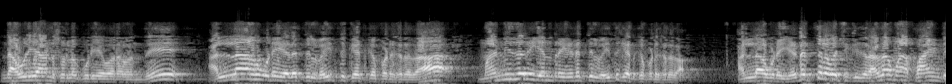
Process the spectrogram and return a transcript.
இந்த அவுளியான்னு சொல்லக்கூடியவரை வந்து அல்லாஹுடைய இடத்தில் வைத்து கேட்கப்படுகிறதா? மனிதர் என்ற இடத்தில் வைத்து கேட்கப்படுகிறதா? அல்லாவுடைய இடத்துல வச்சு கேட்கிறதா அதான் பாயிண்ட்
